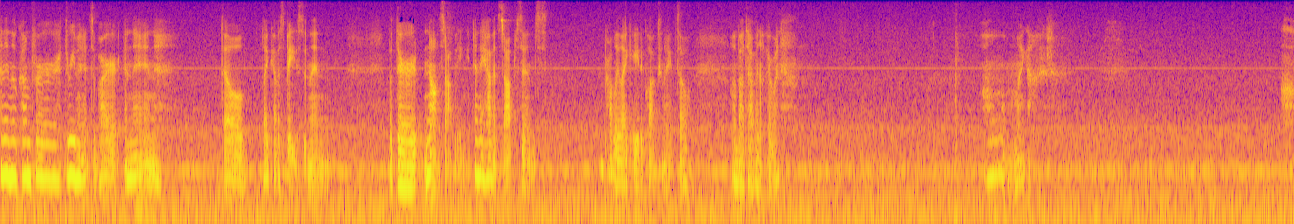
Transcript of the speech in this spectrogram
and then they'll come for three minutes apart and then they'll like have a space and then but they're not stopping and they haven't stopped since probably like eight o'clock tonight so I'm about to have another one. Oh my gosh.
